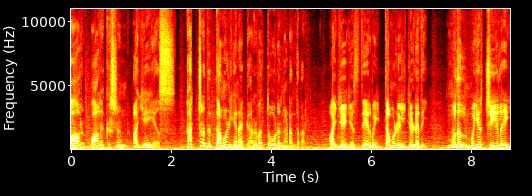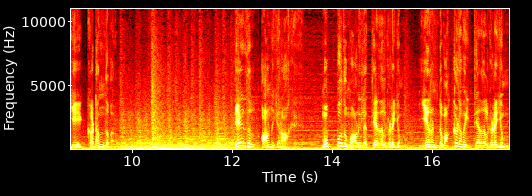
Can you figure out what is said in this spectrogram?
ஆர் பாலகிருஷ்ணன் ஐஏஎஸ். கற்றது தமிழ் என கர்வத்தோடு நடந்தவர். ஐஏஎஸ் தேர்வை தமிழில் எழுதி முதல் முயற்சியிலேயே கடந்தவர். தேர்தல் ஆணையராக முப்பது மாநில தேர்தல்களையும் இரண்டு மக்களவை தேர்தல்களையும்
